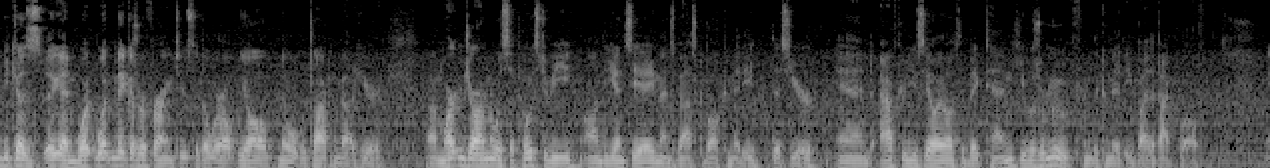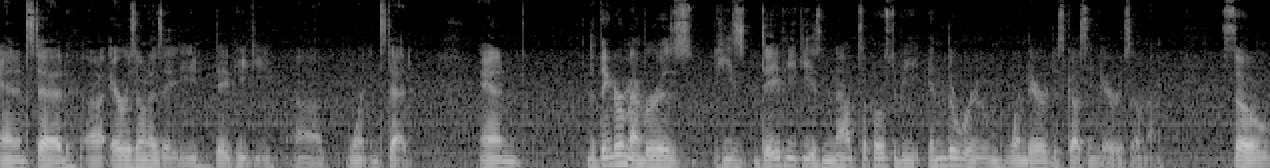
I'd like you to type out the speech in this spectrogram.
because, again, what, what Mick is referring to, so that we're all, we all know what we're talking about here. Uh, Martin Jarmond was supposed to be on the NCAA men's basketball committee this year, and after UCLA left the Big Ten, he was removed from the committee by the Pac 12. And instead, uh, Arizona's AD, Dave Heeke, uh, went instead. And the thing to remember is he's Dave Heeke is not supposed to be in the room when they're discussing Arizona. So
